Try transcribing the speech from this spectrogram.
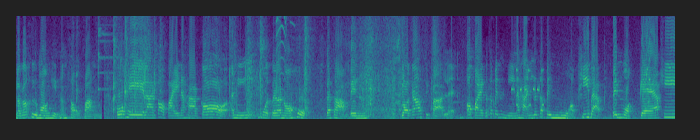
แล้วก็คือมองเห็นทั้งสองฝั่งโอเคร้านต่อไปนะคะ ก็อันนี้หมดไปแล้วเนาะหกกับสามเป็น ร้อยเก้าสิบบาทแหละ ต่อไปก็จะเป็นอันนี้นะคะ นี่ก็จะเป็นหมวกที่แบบเป็นหมวกแก๊ปที่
